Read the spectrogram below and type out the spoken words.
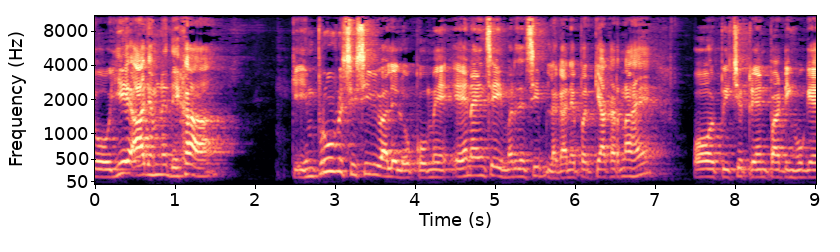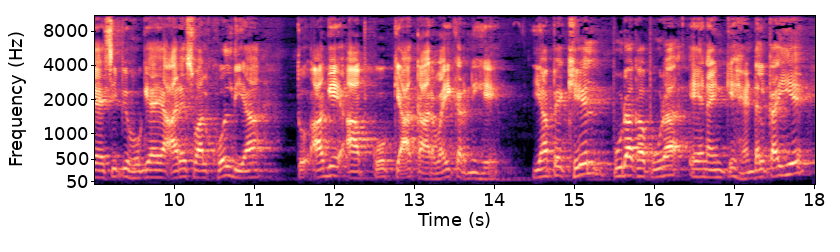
तो ये आज हमने देखा कि इम्प्रूव्ड सीसीबी वाले लोगों में ए नाइन से इमरजेंसी लगाने पर क्या करना है? और पीछे ट्रेन पार्टिंग हो गया एस हो गया या आर एस वाल खोल दिया तो आगे आपको क्या कार्रवाई करनी है? यहाँ पे खेल पूरा का पूरा ए नाइन के हैंडल का ही है।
